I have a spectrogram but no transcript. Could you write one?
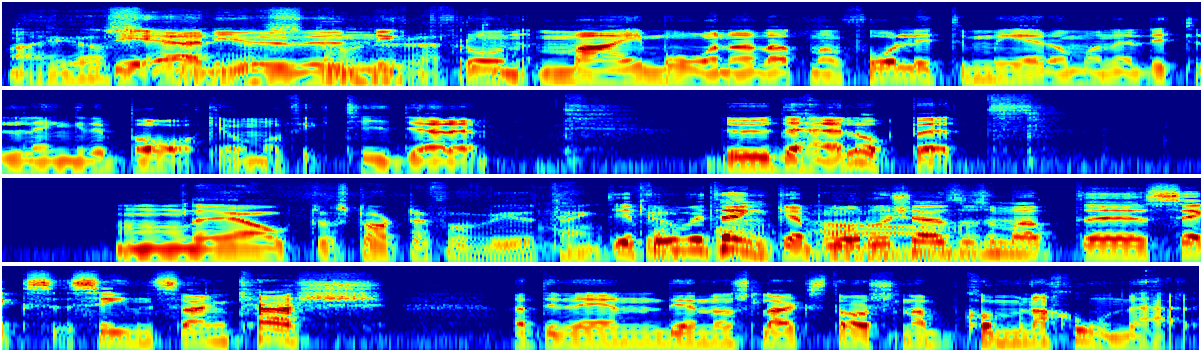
Ja, just Det är det, ju du nytt rätt från maj månad att man får lite mer om man är lite längre bak än vad man fick tidigare. Du, det här loppet. Mm, det är autostart, det får vi ju tänka Det får vi på. tänka på. Då Ja. känns det som att eh, sex Sinsan Cash. Att det är, en, det är någon slags startsnabb kombination det här.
